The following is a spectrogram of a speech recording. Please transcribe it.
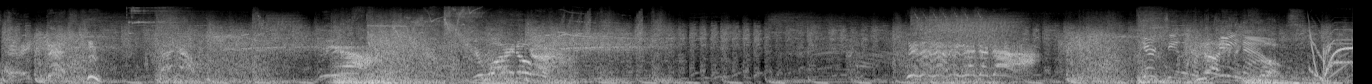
Take this. You're wide open. You're dealing with Not me now! close.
